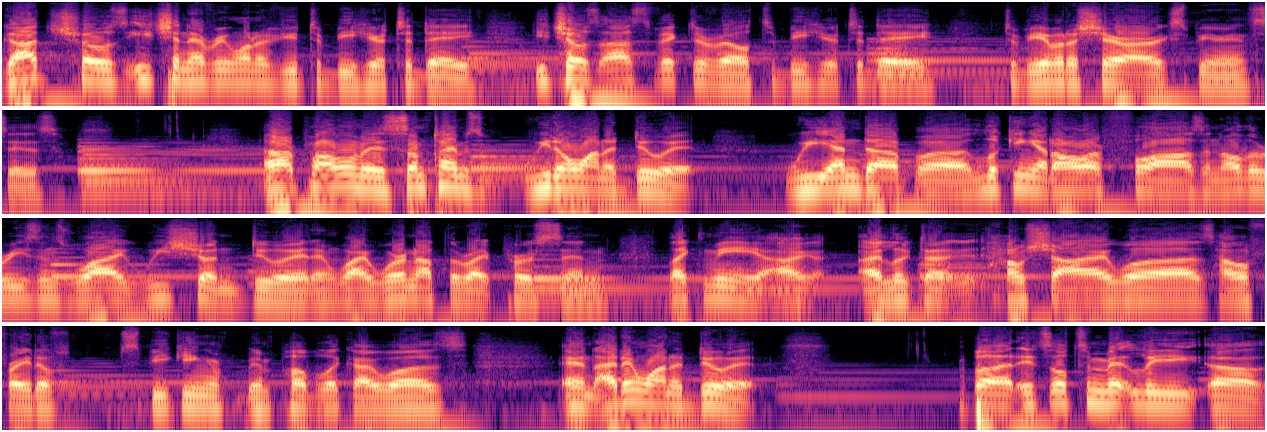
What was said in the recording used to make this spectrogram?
God chose each and every one of you to be here today. He chose us, Victorville, to be here today, to be able to share our experiences. Our problem is sometimes we don't want to do it. We end up uh, looking at all our flaws and all the reasons why we shouldn't do it and why we're not the right person. Like me, I, I looked at how shy I was, how afraid of speaking in public I was, and I didn't want to do it. But it's ultimately, uh,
